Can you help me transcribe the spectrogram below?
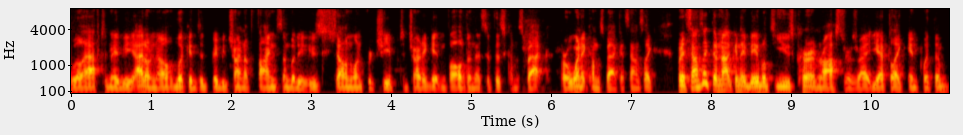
we'll have to maybe I don't know look into maybe trying to find somebody who's selling one for cheap to try to get involved in this if this comes back or when it comes back. It sounds like, but it sounds like they're not going to be able to use current rosters, right? You have to like input them.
